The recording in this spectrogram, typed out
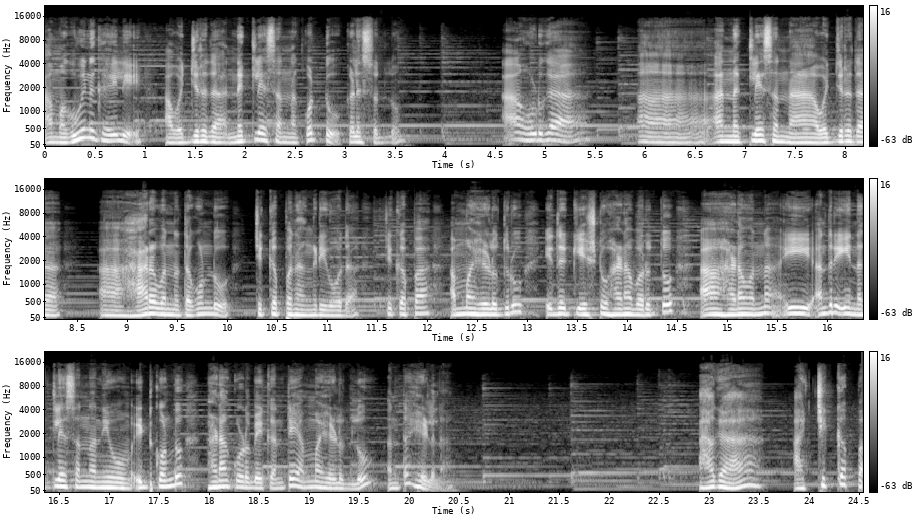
ಆ ಮಗುವಿನ ಕೈಲಿ ಆ ವಜ್ರದ ನೆಕ್ಲೆಸನ್ನು ಕೊಟ್ಟು ಕಳಿಸಿದ್ಲು. ಆ ಹುಡುಗ ಆ, ನೆಕ್ಲೆಸನ್ನು ಆ ವಜ್ರದ ಆ ಹಾರವನ್ನು ತಗೊಂಡು ಚಿಕ್ಕಪ್ಪನ ಅಂಗಡಿಗೆ ಹೋದ. ಚಿಕ್ಕಪ್ಪ ಅಮ್ಮ ಹೇಳಿದ್ರು ಇದಕ್ಕೆ ಎಷ್ಟು ಹಣ ಬರುತ್ತೋ ಆ ಹಣವನ್ನು ಈ ಅಂದರೆ ಈ ನೆಕ್ಲೆಸನ್ನು ನೀವು ಇಟ್ಕೊಂಡು ಹಣ ಕೊಡಬೇಕಂತೆ ಅಮ್ಮ ಹೇಳಿದ್ಲು ಅಂತ ಹೇಳಿದ. ಆಗ ಆ ಚಿಕ್ಕಪ್ಪ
